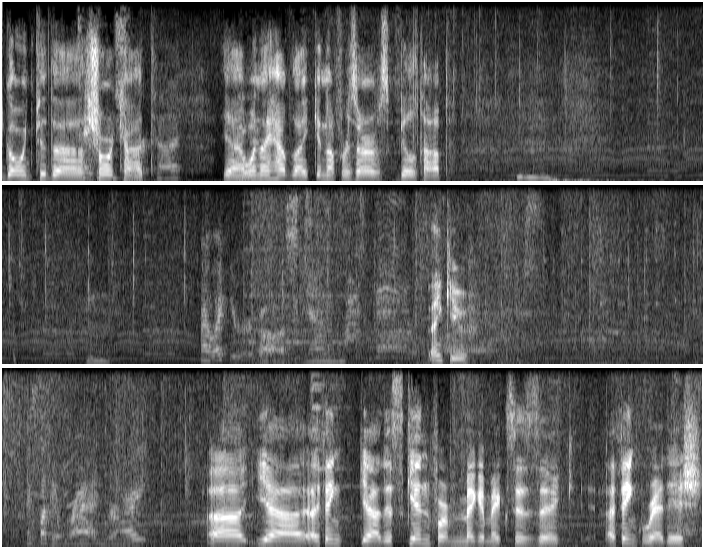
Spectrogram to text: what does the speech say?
going to the Taking shortcut. shortcut. Yeah, when mm-hmm. I have like enough reserves built up. Mhm. I like your uh, skin. Thank you. It's like a red, right? Uh, yeah, I think yeah, the skin for Megamix is like I think reddish.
